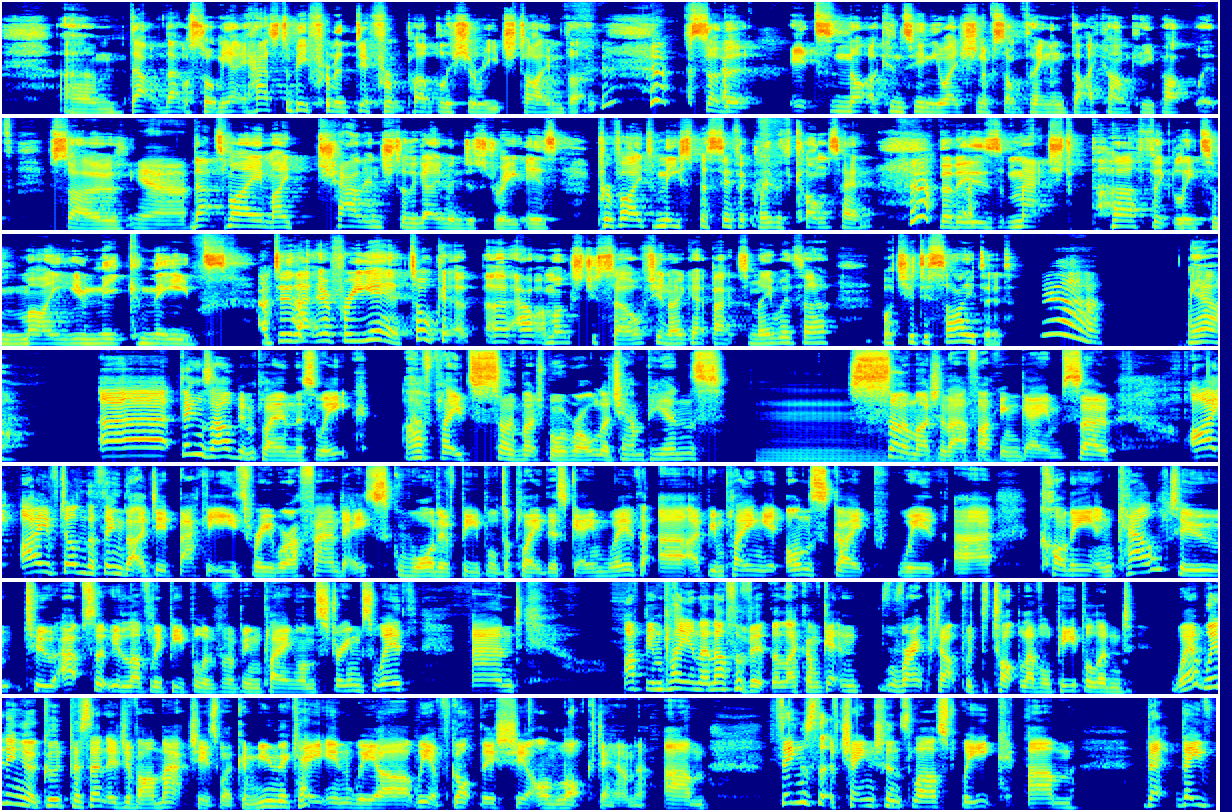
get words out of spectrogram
Um, that that will sort me out. It has to be from a different publisher each time, though, so that it's not a continuation of something that I can't keep up with. So Yeah. that's my my challenge to the game industry is provide me specifically with content that is matched perfectly to my unique needs. And do that every year. Talk it uh, out amongst yourselves. You know, get back to me with uh, what you decided. Yeah. Yeah. Uh, things I've been playing this week. I've played so much more Roller Champions. So much of that fucking game. So, I I've done the thing that I did back at E3 where I found a squad of people to play this game with. Uh, I've been playing it on Skype with uh, Connie and Kel, two two absolutely lovely people who I've been playing on streams with, and I've been playing enough of it that like I'm getting ranked up with the top level people and we're winning a good percentage of our matches. We're communicating. We are. We have got this shit on lockdown. Um, things that have changed since last week. Um, that they've.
